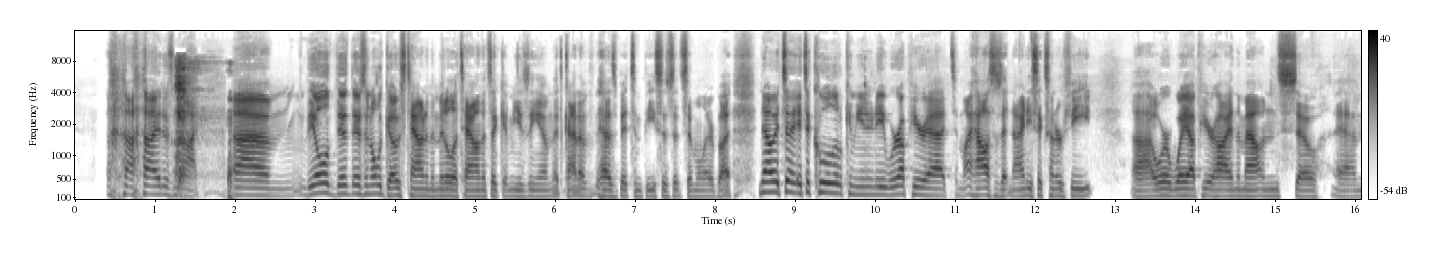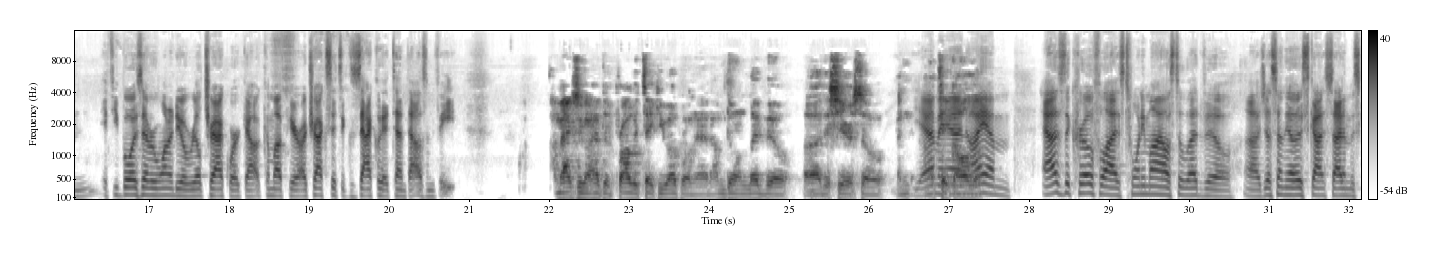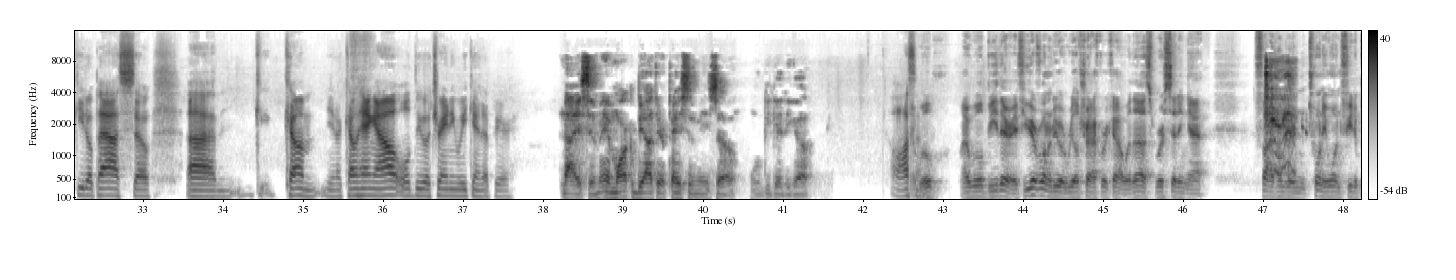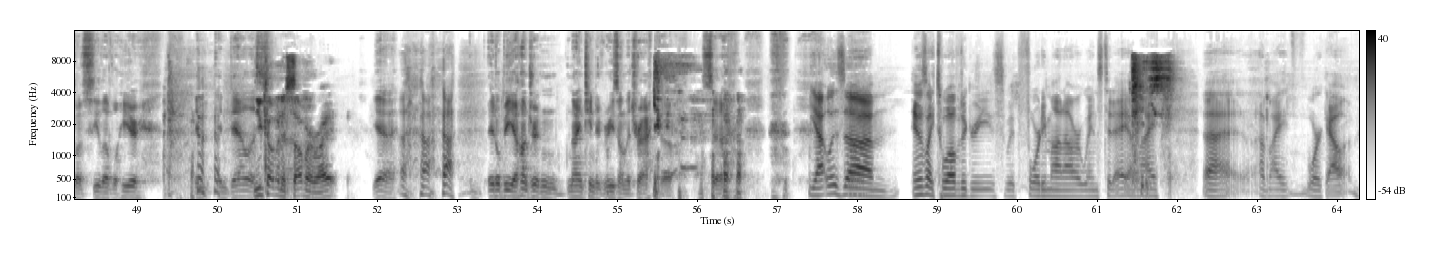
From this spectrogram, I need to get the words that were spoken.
it is not. um, the old there, there's an old ghost town in the middle of town that's like a museum that kind of has bits and pieces that's similar. But no, it's a it's a cool little community. We're up here at my house is at 9,600 feet. Uh, we're way up here high in the mountains. So um, if you boys ever want to do a real track workout, come up here. Our track sits exactly at 10,000 feet. I'm actually gonna have to probably take you up on that. I'm doing Leadville uh this year, so and Yeah, I'll take man. all I am as the crow flies 20 miles to Leadville, uh, just on the other side of Mosquito Pass. So um, g- come, you know, come hang out. We'll do a training weekend up here. nice. And, and Mark will be out there pacing me, so we'll be good to go. Awesome. I will. I will be there. If you ever want to do a real track workout with us, we're sitting at 521 feet above sea level here in, in Dallas. You come in the Uh, summer, right? Yeah, it'll be 119 degrees on the track though. So yeah, it was um, it was like 12 degrees with 40 mile an hour winds today on my uh, on my workout.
